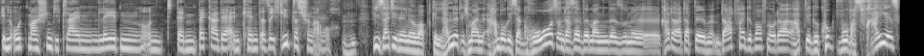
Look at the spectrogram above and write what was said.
in Othmarschen, die kleinen Läden und dem Bäcker, der einen kennt. Also ich liebe das schon auch. Wie seid ihr denn überhaupt gelandet? Ich meine, Hamburg ist ja groß und dass wenn man äh, so eine Karte hat, habt ihr mit dem Dartpfeil geworfen oder habt ihr geguckt, wo was frei ist?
